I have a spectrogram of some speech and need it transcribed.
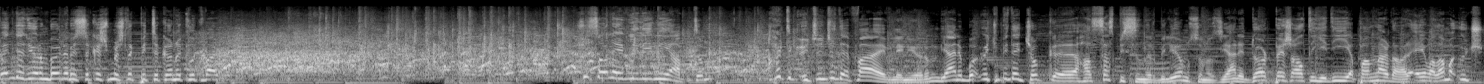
Ben de diyorum böyle bir sıkışmışlık, bir tıkanıklık var. Şu son evliliğimi yaptım. Artık üçüncü defa evleniyorum. Yani bu üç bir de çok e, hassas bir sınır biliyor musunuz? Yani 4, 5, 6, 7'yi yapanlar da var. Eyvallah ama 3,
